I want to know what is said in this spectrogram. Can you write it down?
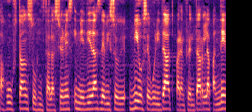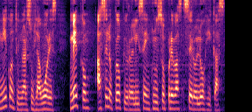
ajustan sus instalaciones y medidas de bioseguridad para enfrentar la pandemia y continuar sus labores. Medcom hace lo propio, realiza incluso pruebas serológicas.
